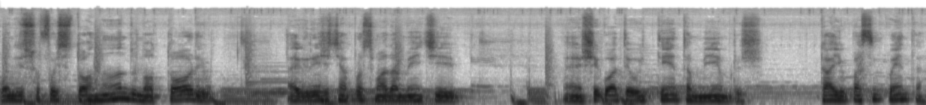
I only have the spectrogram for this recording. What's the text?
quando isso foi se tornando notório, a igreja tinha aproximadamente, é, chegou a ter 80 membros, caiu para 50.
